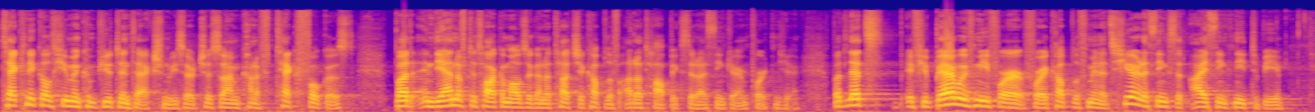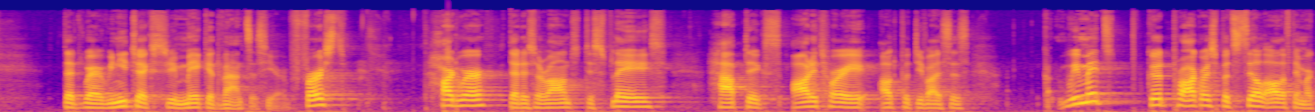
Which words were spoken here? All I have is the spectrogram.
technical human computer interaction researcher, so I'm kind of tech focused. But in the end of the talk, I'm also going to touch a couple of other topics that I think are important here. But let's, if you bear with me for, for a couple of minutes, here are the things that I think need to be, that where we need to actually make advances here. First, hardware that is around displays, haptics, auditory output devices. We made good progress, but still all of them are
